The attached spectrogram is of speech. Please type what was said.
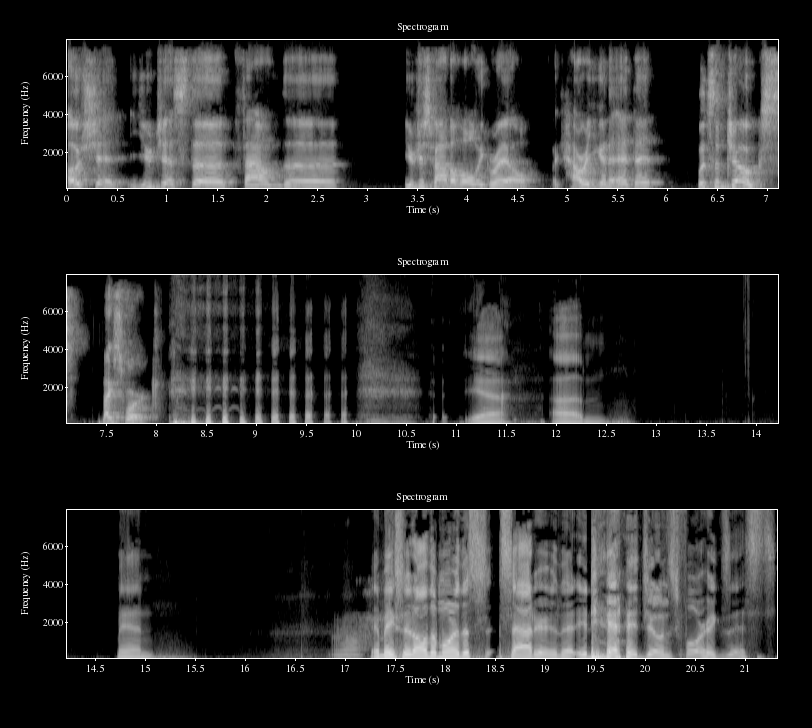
oh shit, you just uh, found the you just found the holy grail. Like, how are you gonna end it? With some jokes. Nice work. yeah. Um, man, It makes it all the more this sadder that Indiana Jones 4 exists.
